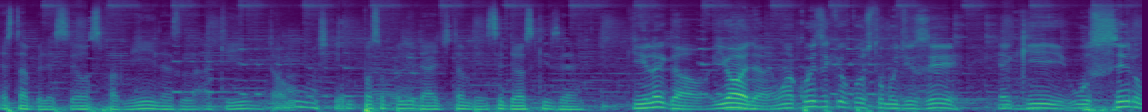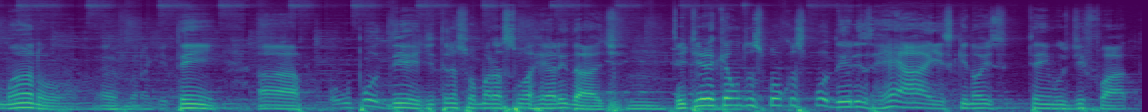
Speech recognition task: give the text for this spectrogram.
estabeleceu as famílias lá aqui. Então, acho que é uma possibilidade também, se Deus quiser. Que legal. E olha, uma coisa que eu costumo dizer é que o ser humano é, que tem a, o poder de transformar a sua realidade. Eu diria que é um dos poucos poderes reais que nós temos de fato.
